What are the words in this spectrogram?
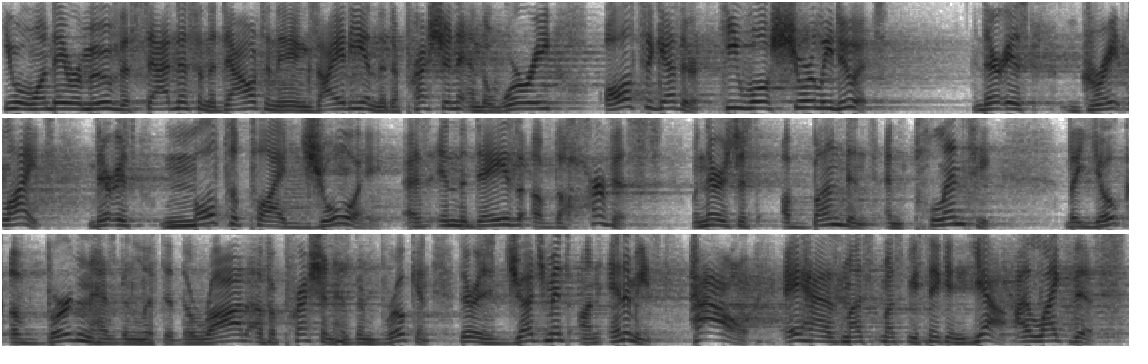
He will one day remove the sadness and the doubt and the anxiety and the depression and the worry altogether. He will surely do it. There is great light. There is multiplied joy, as in the days of the harvest, when there is just abundance and plenty. The yoke of burden has been lifted. The rod of oppression has been broken. There is judgment on enemies. How? Ahaz must, must be thinking, yeah, I like this.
